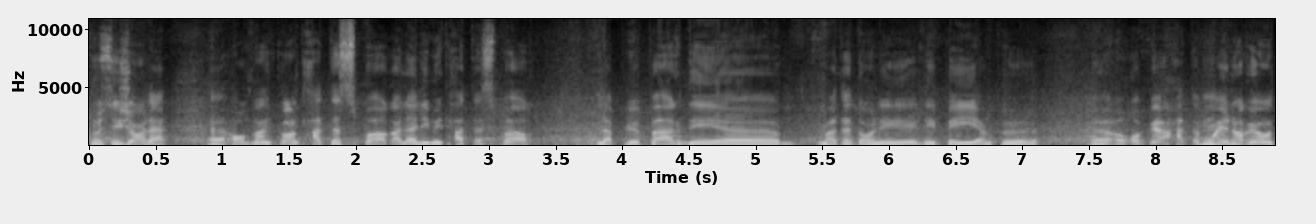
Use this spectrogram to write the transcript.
tous ces gens-là, en fin de compte, sport, à la limite, le sport, la plupart des, bah, dans les, pays un peu européens, Moyen-Orient,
